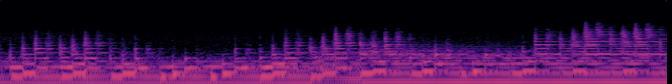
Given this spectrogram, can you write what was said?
Thank you.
